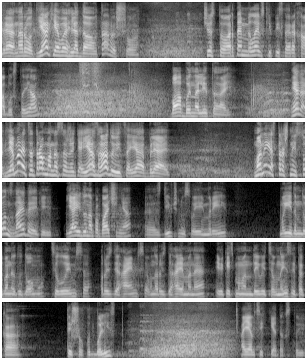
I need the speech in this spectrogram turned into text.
Бля, народ, як я виглядав? Та ви що? Чисто Артем Мілевський після рехабу стояв. Баби налітай. Для мене це травма на все життя. Я згадую це, я, блядь. У мене є страшний сон, знаєте який? Я йду на побачення з дівчиною своєї мрії. Ми їдемо до мене додому, цілуємося, роздягаємося, вона роздягає мене, і в якийсь момент дивиться вниз і така: ти що, футболіст? А я в цих кедах стою.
